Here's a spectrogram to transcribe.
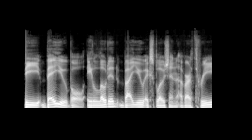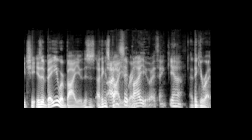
the Bayou Bowl, a loaded Bayou explosion of our three cheese. Is it Bayou or Bayou? This is I think it's i Bayou, say right? bayou i think yeah I think you're right.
